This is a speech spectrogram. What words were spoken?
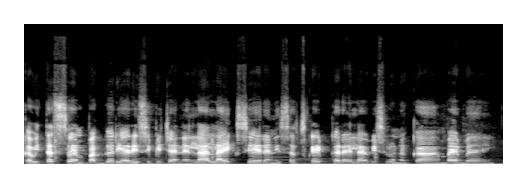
कविता स्वयंपाकघर या रेसिपी चॅनलला लाईक शेअर आणि सबस्क्राईब करायला विसरू नका. बाय बाय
